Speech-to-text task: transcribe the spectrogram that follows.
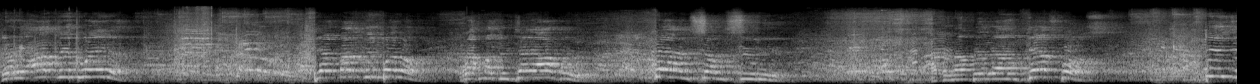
dari atlet Wader Dia Martin Bono Rahmat Wijaya Abu dan Syamsuddin akan menampilkan guest boss DJ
